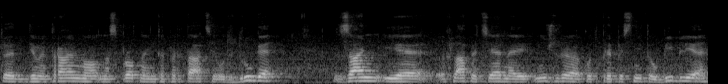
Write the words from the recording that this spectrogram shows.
to je diametralno nasprotna interpretacija od druge, Zanj je hlapec Jernej nič druga kot prepesnitev Biblije,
